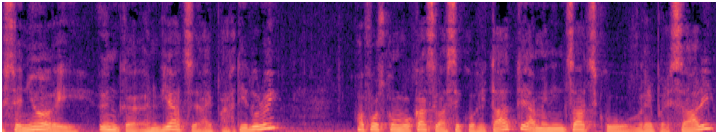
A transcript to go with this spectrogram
seniorii încă în viață ai partidului au fost convocați la securitate, amenințați cu represalii,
